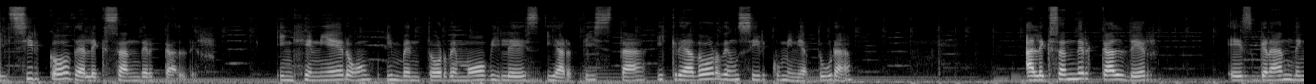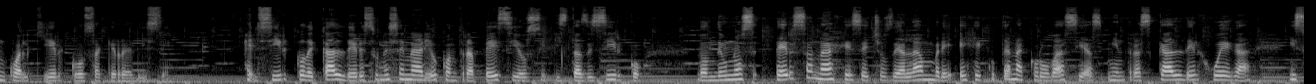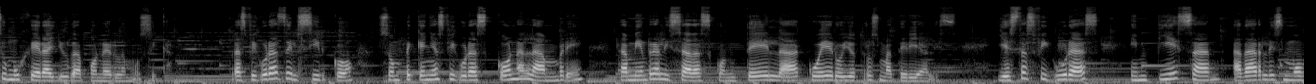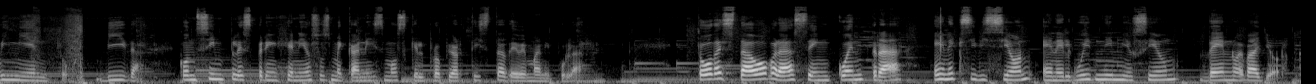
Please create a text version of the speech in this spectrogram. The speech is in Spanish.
El circo de Alexander Calder. Ingeniero, inventor de móviles y artista y creador de un circo miniatura, Alexander Calder es grande en cualquier cosa que realice. El circo de Calder es un escenario con trapecios y pistas de circo, donde unos personajes hechos de alambre ejecutan acrobacias mientras Calder juega y su mujer ayuda a poner la música. Las figuras del circo son pequeñas figuras con alambre, también realizadas con tela, cuero y otros materiales. Y estas figuras empiezan a darles movimiento, vida, con simples pero ingeniosos mecanismos que el propio artista debe manipular. Toda esta obra se encuentra en exhibición en el Whitney Museum de Nueva York.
